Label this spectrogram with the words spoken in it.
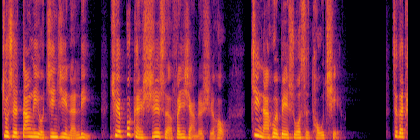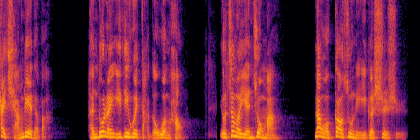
就是当你有经济能力却不肯施舍分享的时候，竟然会被说是偷窃。这个太强烈的吧，很多人一定会打个问号，有这么严重吗？让我告诉你一个事实：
